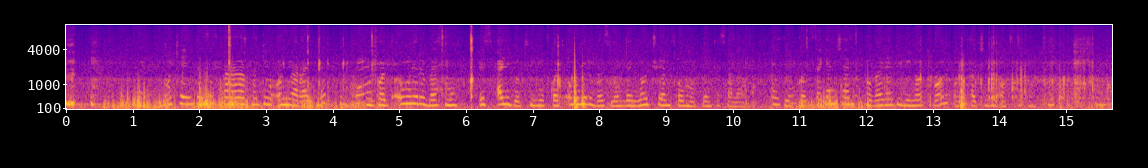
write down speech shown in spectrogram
Okay, this is parallel packing on your right leg. Okay. You got only reverse move. It's aligoty. You've got only reverse movement, no fro movement is allowed. Okay. You've got second chance provided you do not roll or touch any obstacle. Okay?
